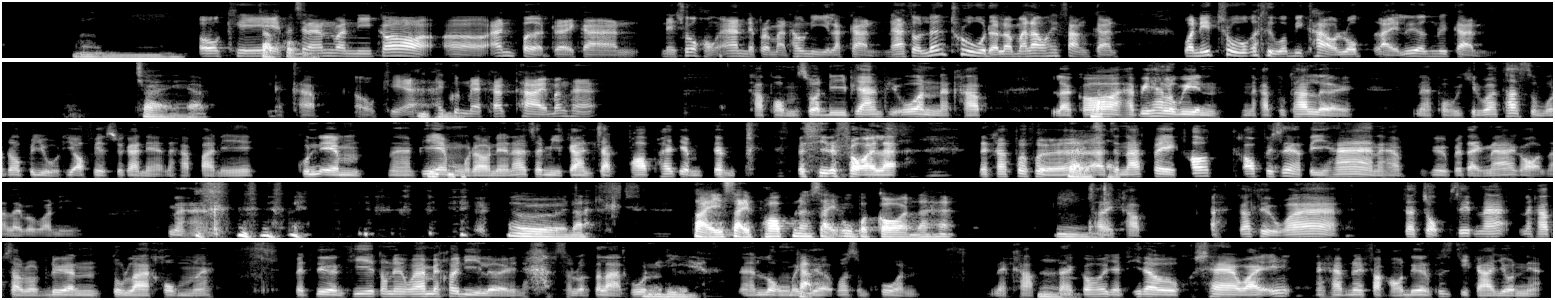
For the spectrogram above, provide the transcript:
โอเค เพราะฉะนั้นวันนี้ก็เอ่ออันเปิดรายการในช่วงของอันเนี่ยประมาณเท่านี้ละกันนะส่วนเรื่อง True เดี๋ยวเรามาเล่าให้ฟังกัน วันนี้ True ก็ถือว่ามีข่าวลบหลายเรื่องด้วยกัน ใช่ครับนะครับโอเคอะให้คุณแม็กทักทายบ้างฮะ ครับผมสวัสดีพี่อันพี่อ้วนนะครับ แล้วก็ Happy Halloween นะครับทุกท่านเลยนะผมคิดว่าถ้าสมมติเราไปอยู่ที่ออฟฟิศด้วยกันเนี่ยนะครับป่านนี้คุณเอ็มนะพี่เอ็มของเราเนี่ยน่าจะมีการจัดพ็อปให้เต็มเต็มไปที่เรียบร้อยแล้ว นะครับเผลอๆอาจจะนัดไปเข้าออฟฟิศตั้งแต่ตีห้านะครับ คือไปแต่งหน้าก่อนอะไรประมาณนี้นะฮะเออนะใส่ใส่ prop นะใส่อุปกรณ์นะฮะใช่ครับอะก็ถือว่าจะจบสิ้นแล้วนะครับสำหรับเดือนตุลาคมนะเป็นเดือนที่ต้องเรียกว่าไม่ค่อยดีเลยนะครับสำหรับตลาดหุ้นนะลงมาเยอะพอสมควรนะครับ แต่ก็อย่างที่เราแชร์ไว้นะครับในฝั่งของเดือนพฤศจิกายนเนี่ย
